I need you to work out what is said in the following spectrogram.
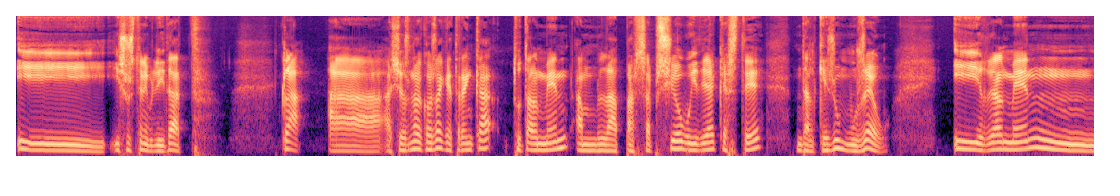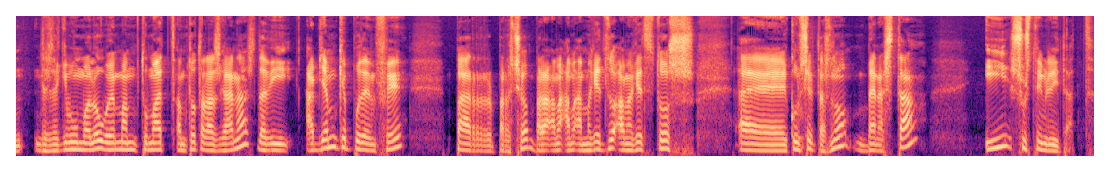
i, i sostenibilitat. Clar, uh, això és una cosa que trenca totalment amb la percepció o idea que es té del que és un museu. I realment, des d'aquí Montmeló ho hem entomat amb totes les ganes de dir, aviam què podem fer per, per això, per, amb, amb, aquests, amb aquests dos eh, conceptes, no? benestar i sostenibilitat.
